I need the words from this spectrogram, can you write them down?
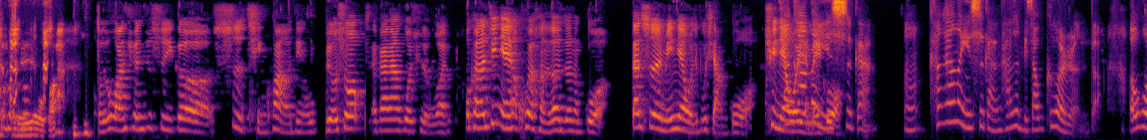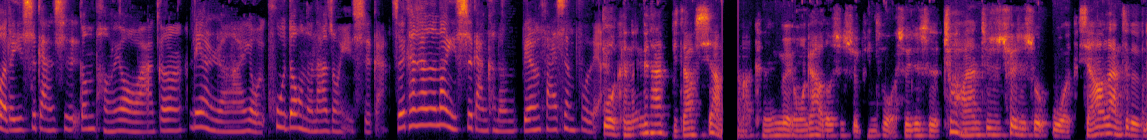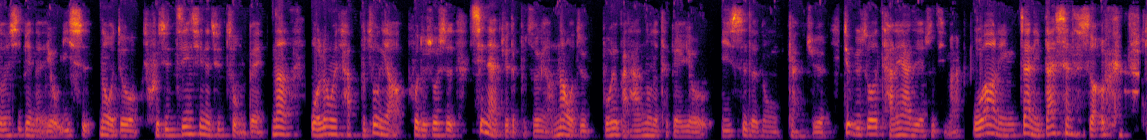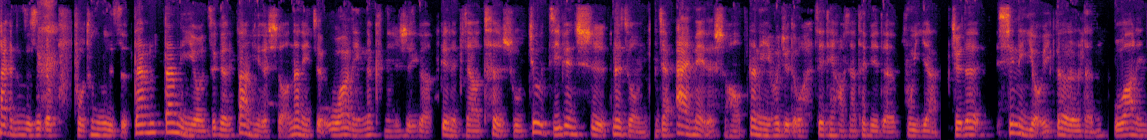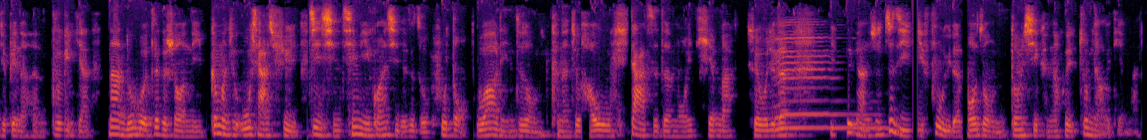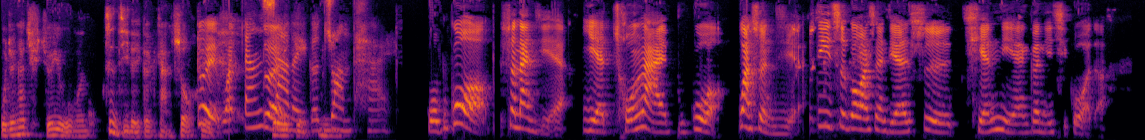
像没有吧。我就完全就是一个视情况而定。我比如说刚刚过去的我，我可能今年会很认真的过，但是明年我就不想过。去年我也没过。仪式感。嗯，康康的仪式感它是比较个人的，而我的仪式感是跟朋友啊、跟恋人啊有互动的那种仪式感，所以康康的那仪式感可能别人发现不了。我可能跟他比较像，嘛，可能因为我们刚好都是水瓶座，所以就是就好像就是确实说我想要让这个东西变得有仪式，那我就会去精心的去准备。那我认为它不重要，或者说是现在觉得不重要，那我就不会把它弄得特别有仪式的那种感觉。就比如说谈恋爱这件事情嘛，五二零在你单身的时候，它可能只是个普通日子；当当你有这个伴侣的时候，那你这五二零那肯定就是一个变得比较特殊。就即便是那种比较暧昧的时候，那你也会觉得哇，这天好像特别的不一样，觉得心里有一个人，五二零就变得很不一样。那如果这个时候你根本就无暇去进行亲密关系的这种互动，五二零这种可能就毫无价值的某一天吧。所以我觉得仪式感是自己赋予的某种东西，可能会重要一点嘛。我觉得应该取决于我们自己的一个感受，对，完当下的一个状态。我不过圣诞节，也从来不过万圣节。第一次过万圣节是前年跟你一起过的，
